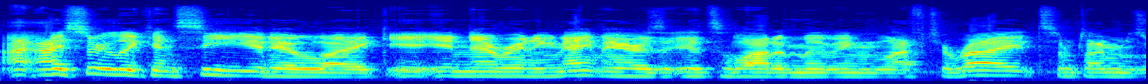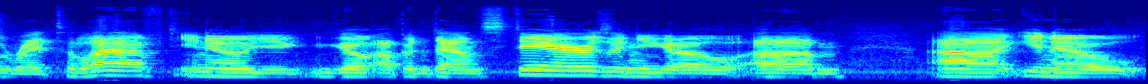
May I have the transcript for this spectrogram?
I, I certainly can see, you know, like in Neverending Nightmares, it's a lot of moving left to right, sometimes right to left. You know, you go up and down stairs, and you go, um, uh, you know,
